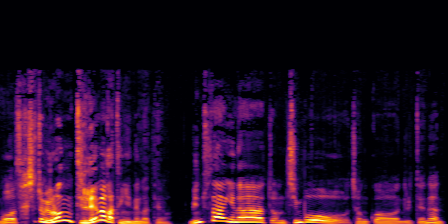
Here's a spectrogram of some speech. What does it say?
뭐 사실 좀 이런 딜레마 같은 게 있는 것 같아요. 민주당이나 좀 진보 정권일 때는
